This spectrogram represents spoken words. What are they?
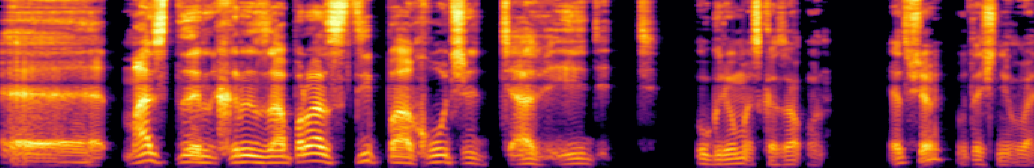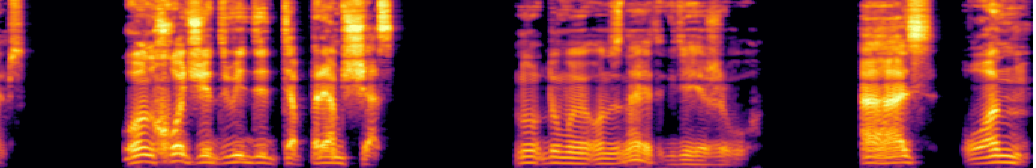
«Э, — Мастер Хрызопрас типа хочет тебя видеть, — угрюмо сказал он. — Это все? — уточнил Ваймс. — Он хочет видеть тебя прямо сейчас. — Ну, думаю, он знает, где я живу. — Агась, он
